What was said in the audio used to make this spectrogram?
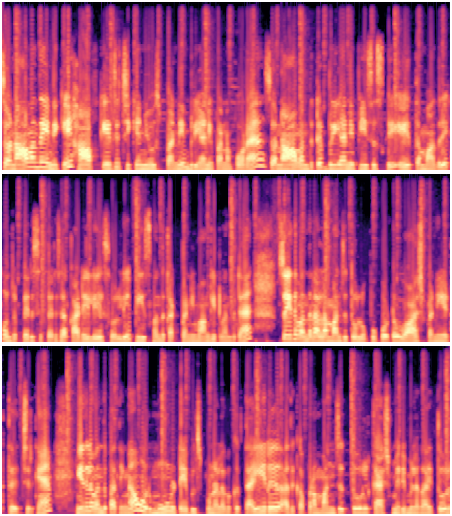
ஸோ நான் வந்து இன்றைக்கி ஹாஃப் கேஜி சிக்கன் யூஸ் பண்ணி பிரியாணி பண்ண போகிறேன் ஸோ நான் வந்துட்டு பிரியாணி பீசஸ்க்கு ஏற்ற மாதிரி கொஞ்சம் பெருசு பெருசாக கடையிலேயே சொல்லி பீஸ் வந்து கட் பண்ணி வாங்கிட்டு வந்துட்டேன். ஸோ இது வந்து நல்லா மஞ்சத்தூள் உப்பு போட்டு வாஷ் பண்ணி எடுத்து வச்சுருக்கேன். இதில் வந்து பார்த்திங்கன்னா ஒரு மூணு டேபிள் ஸ்பூன் அளவுக்கு தயிர் அதுக்கப்புறம் மஞ்சத்தூள் காஷ்மீரி மிளகாய்த்தூள்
